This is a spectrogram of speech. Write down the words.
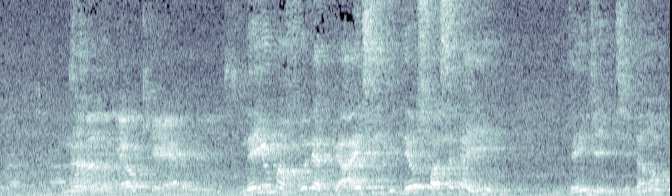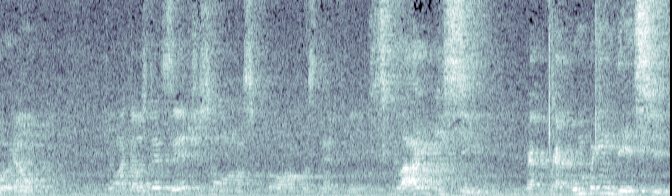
por acaso. Não. É o que é. Isso. Nenhuma folha cai sem que Deus faça cair. Entende? Se está no Corão. Então até os desejos são umas provas, né? Claro que sim. Para compreender se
